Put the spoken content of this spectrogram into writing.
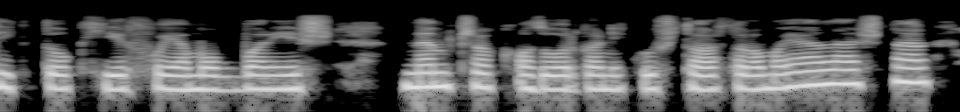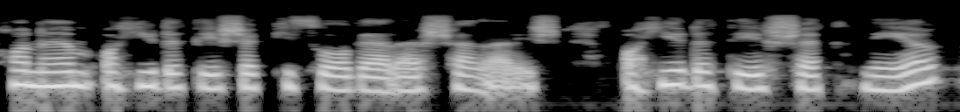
TikTok hírfolyamokban is, nem csak az organikus tartalomajánlásnál, hanem a hirdetések kiszolgálásánál is. A hirdetéseknél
